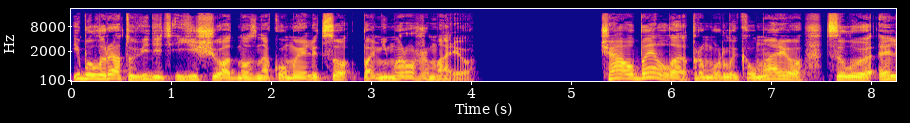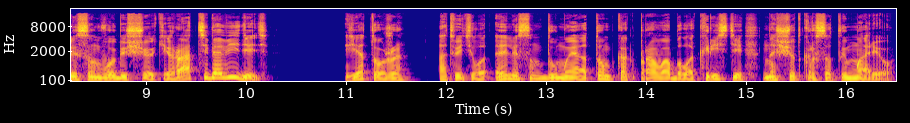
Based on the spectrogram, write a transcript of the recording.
и был рад увидеть еще одно знакомое лицо помимо рожи Марио. «Чао, Белла!» – промурлыкал Марио, целуя Эллисон в обе щеки. «Рад тебя видеть!» «Я тоже», – ответила Эллисон, думая о том, как права была Кристи насчет красоты Марио.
